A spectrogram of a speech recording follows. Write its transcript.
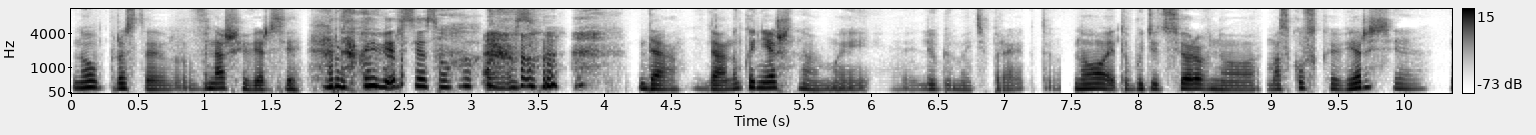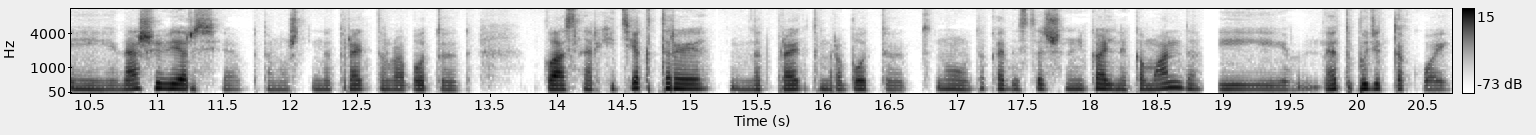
Ну, просто в нашей версии. Русская версия Сохо Да, да. Ну, конечно, мы любим эти проекты. Но это будет все равно московская версия и наша версия, потому что над проектом работают классные архитекторы, над проектом работают, ну, такая достаточно уникальная команда, и это будет такой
